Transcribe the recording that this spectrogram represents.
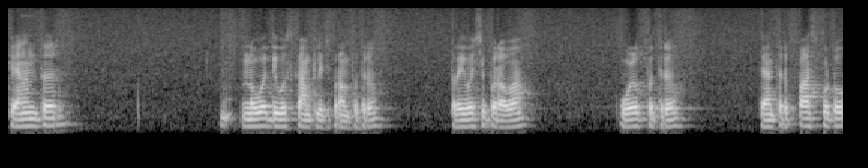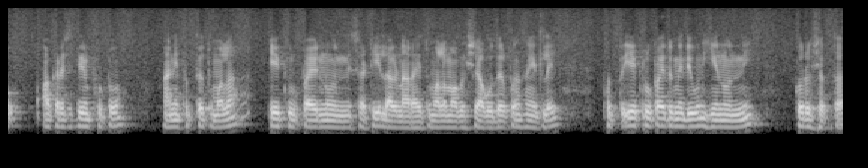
त्यानंतर नव्वद दिवस काम केल्याचे प्रमाणपत्र रहिवासी पुरावा ओळखपत्र त्यानंतर पाच फोटो अकराशे तीन फोटो आणि फक्त तुम्हाला एक रुपये नोंदणीसाठी लागणार आहे. तुम्हाला मागाशी अगोदर पण सांगितलं आहे फक्त एक रुपये तुम्ही देऊन ही नोंदणी करू शकता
